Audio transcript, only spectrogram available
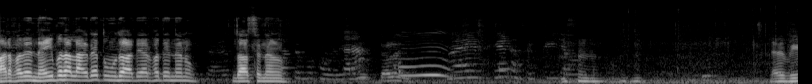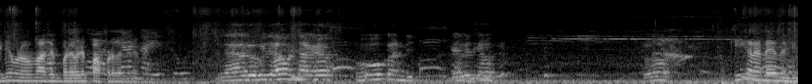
ਹਰ ਫਤੇ ਨਹੀਂ ਪਤਾ ਲੱਗਦਾ ਤੂੰ ਦੱਸ ਦੇ ਹਰ ਫਤੇ ਇਹਨਾਂ ਨੂੰ ਦੱਸ ਇਹਨਾਂ ਨੂੰ। ਚਲੋ ਇਹ ਵੀਡੀਓ ਬਣਾਉਣ ਵਾਸਤੇ ਬੜੇ ਬੜੇ ਪਾਪੜ ਲੱਗਦੇ ਨੇ। ਲੈ ਰੁਕ ਜਾ ਉਹਨਾਂ ਗਿਆ। ਉਹ ਕਰਨੀ ਚਲੋ ਚਲੋ। ਚਲੋ। ਕੀ ਕਰਨ ਦੇ ਤੁਸੀਂ?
